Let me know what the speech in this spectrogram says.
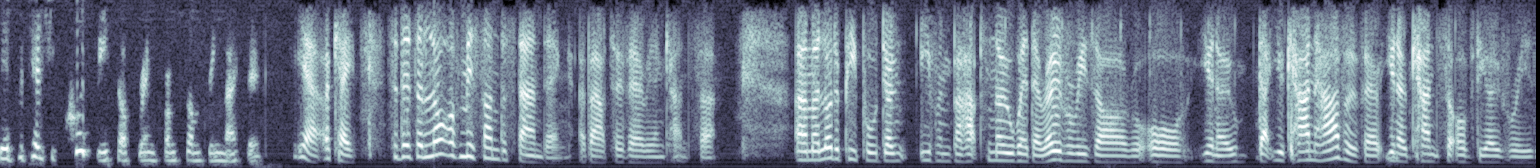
they potentially could be suffering from something like this? Yeah, okay. So there's a lot of misunderstanding about ovarian cancer. Um, a lot of people don't even perhaps know where their ovaries are or, or you know, that you can have ovar- you know, cancer of the ovaries.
